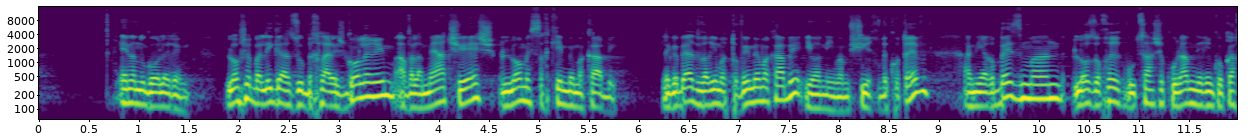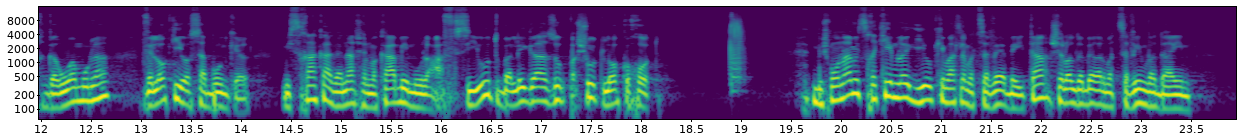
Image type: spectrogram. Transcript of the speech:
אין לנו גולרים. לא שבליגה הזו בכלל יש גולרים, אבל המעט שיש לא משחקים במכבי. לגבי הדברים הטובים במכבי, יוני ממשיך וכותב, אני הרבה זמן לא זוכר קבוצה שכולם נראים כל כך גרוע מולה, ולא כי היא עושה בונקר. משחק ההגנה של מכבי מול האפסיות בליגה הזו פשוט לא כוחות. בשמונה משחקים לא הגיעו כמעט למצבי הבעיטה, שלא לדבר על מצבים ודאיים.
